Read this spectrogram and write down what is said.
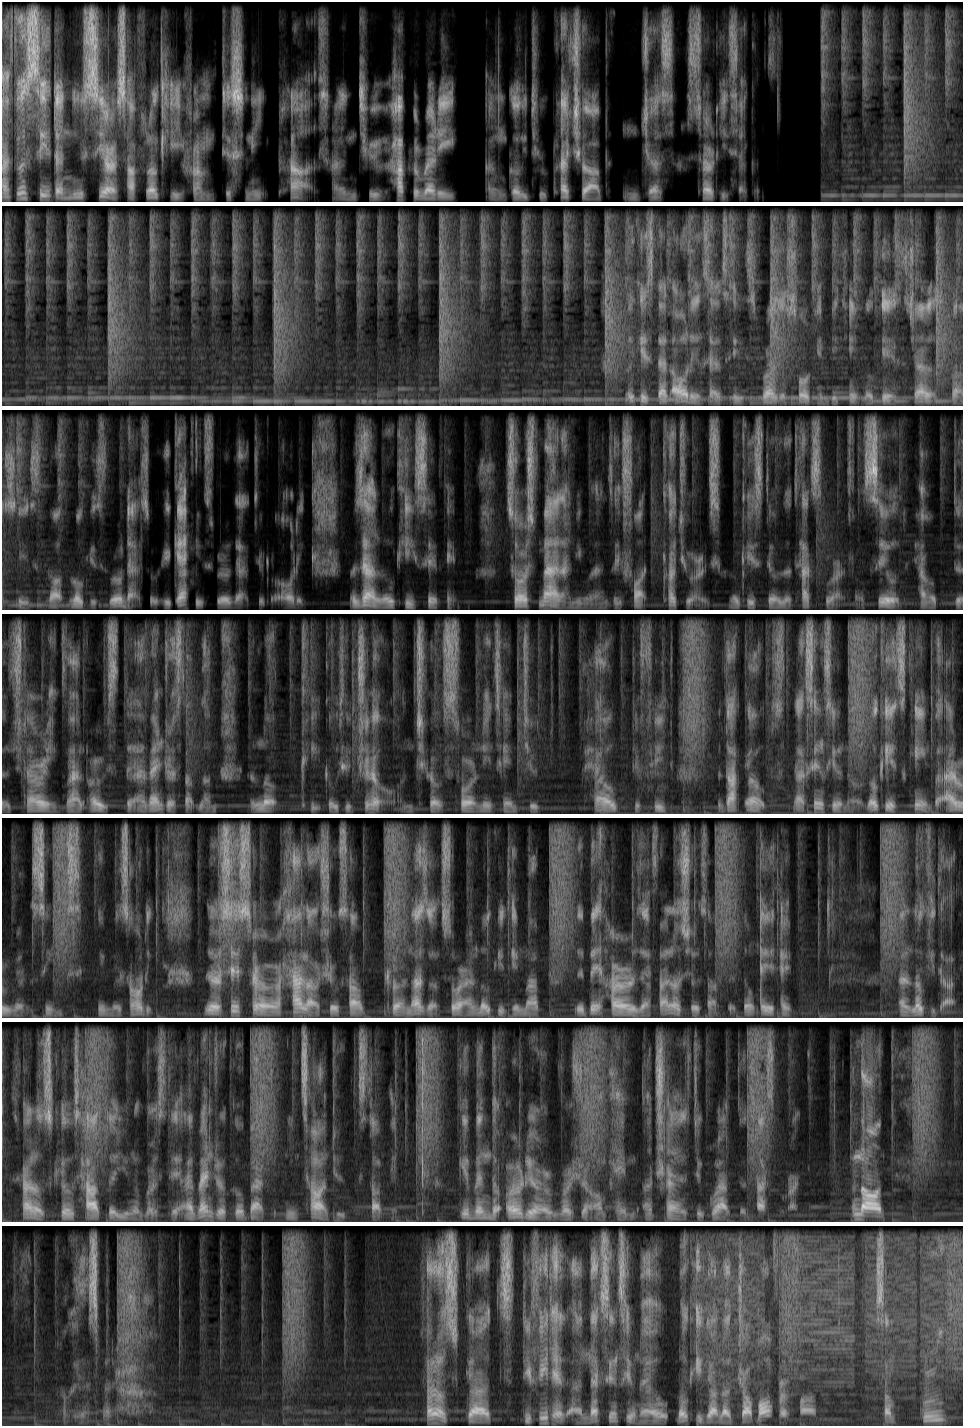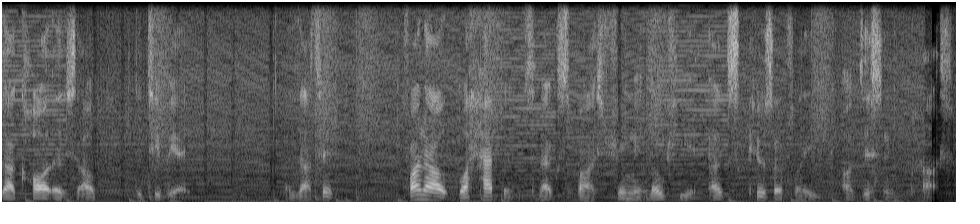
Have you seen the new series of Loki from Disney Plus? And to help you ready, I'm going to catch you up in just 30 seconds. Loki's dead audience as his brother thor Sorkin became Loki is jealous plus he's not Loki's real dad, so he gave his real dad to the audience. But then Loki saved him. Thor's mad anyway and they fight. To Loki steals the grant from Sealed, help the Chitauri invade Earth, the Avengers stop them, and Loki go to jail until Thor needs him to help defeat the Dark Elves. Next thing you know, Loki is king, but everyone thinks him is Odin. Their sister Hela shows up, kill another. Thor and Loki team up. They beat her, then Thanos shows up. They don't hate him. And Loki dies. Thanos kills half the universe. The Avengers go back in time to stop him, giving the earlier version of him a chance to grab the Tesseract. And on. Okay, that's better. Thanos got defeated, and next thing you know, Loki got a job offer from some group that called itself the TVA. And that's it. Find out what happens next by streaming Loki exclusively on Disney Plus.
